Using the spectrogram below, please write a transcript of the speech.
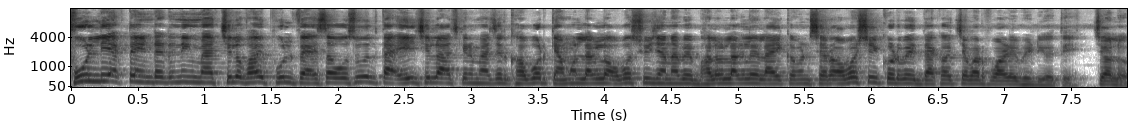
ফুললি একটা এন্টারটেনিং ম্যাচ ছিল ভাই ফুল পয়সা ওসুল তা এই ছিল আজকের ম্যাচের খবর। কেমন লাগল অবশ্যই জানাবে। ভালো লাগলে লাইক কমেন্ট শেয়ার অবশ্যই করবে। দেখা হচ্ছে আবার পরের ভিডিওতে চলো।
